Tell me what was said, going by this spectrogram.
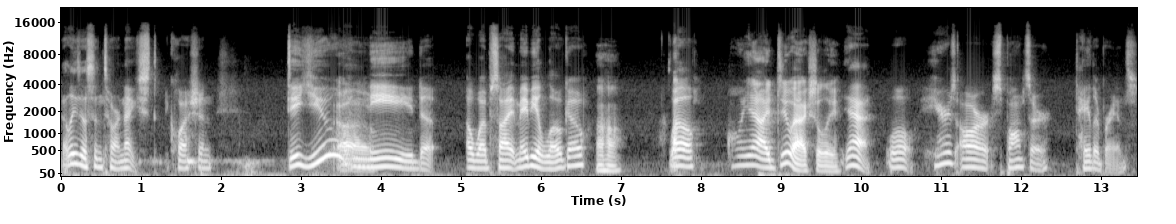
that leads us into our next question do you Uh-oh. need a website maybe a logo Uh huh. well Oh yeah, I do actually. yeah well here's our sponsor tailor brands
